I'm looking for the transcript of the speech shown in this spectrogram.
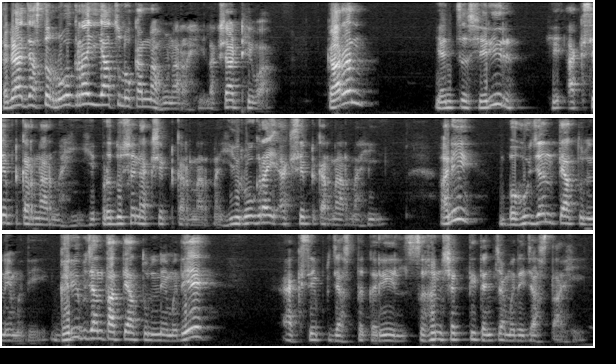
सगळ्यात जास्त रोगराई याच लोकांना होणार आहे. लक्षात ठेवा. कारण यांचं शरीर हे ॲक्सेप्ट करणार नाही. हे प्रदूषण ॲक्सेप्ट करणार नाही. ही रोगराई ॲक्सेप्ट करणार नाही. आणि बहुजन त्या तुलनेमध्ये गरीब जनता त्या तुलनेमध्ये ॲक्सेप्ट जास्त करेल. सहनशक्ती त्यांच्यामध्ये जास्त आहे.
